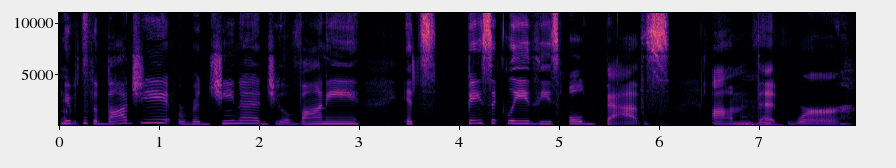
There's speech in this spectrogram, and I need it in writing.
it was the Bagni Regina Giovanna. It's basically these old baths um, Mhm. that were,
